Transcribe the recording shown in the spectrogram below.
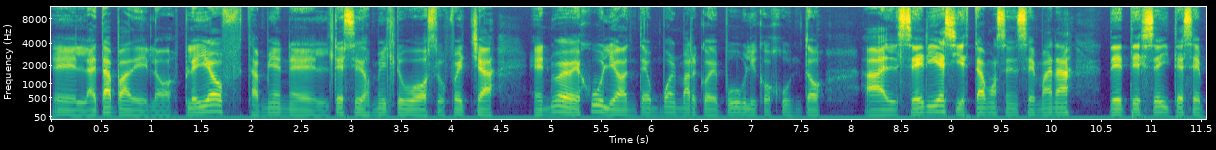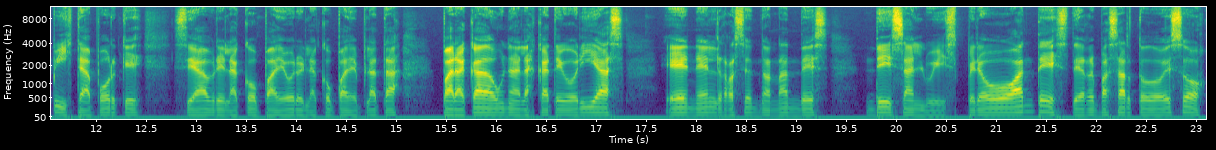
eh, la etapa de los playoffs. También el TC2000 tuvo su fecha el 9 de julio ante un buen marco de público junto al Series y estamos en semana de TC y TC Pista porque se abre la Copa de Oro y la Copa de Plata para cada una de las categorías en el Rosendo Hernández de San Luis. Pero antes de repasar todo eso,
